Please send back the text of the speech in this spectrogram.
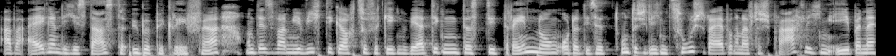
aber eigentlich ist das der Überbegriff. Ja? Und es war mir wichtig auch zu vergegenwärtigen, dass die Trennung oder diese unterschiedlichen Zuschreibungen auf der sprachlichen Ebene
